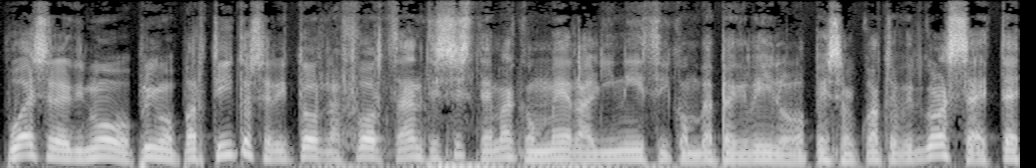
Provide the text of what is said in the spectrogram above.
può essere di nuovo primo partito se ritorna forza antisistema come era agli inizi con Beppe Grillo, lo pensa il 4,7%,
